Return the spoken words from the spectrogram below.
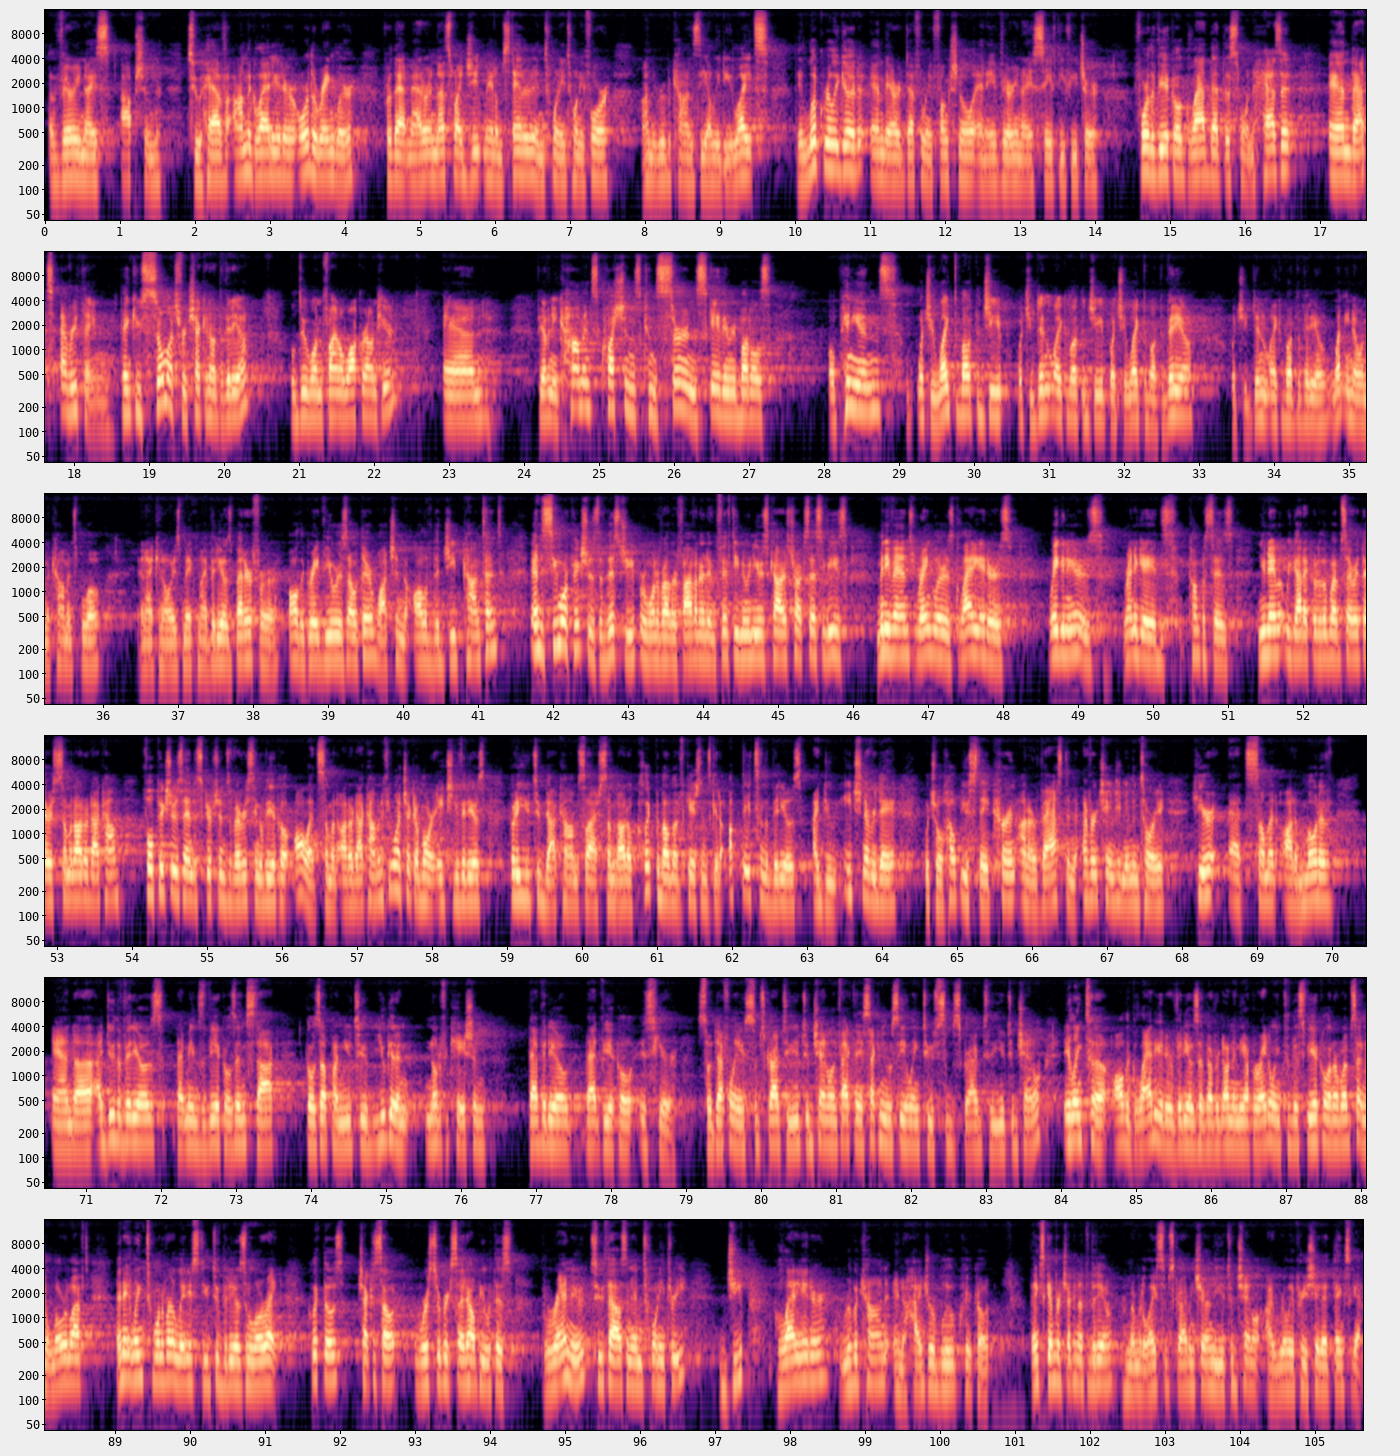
a very nice option to have on the Gladiator or the Wrangler for that matter. And that's why Jeep made them standard in 2024 on the Rubicons, the LED lights. They look really good and they are definitely functional and a very nice safety feature for the vehicle. Glad that this one has it. And that's everything. Thank you so much for checking out the video. We'll do one final walk around here. And if you have any comments, questions, concerns, scathing rebuttals, opinions, what you liked about the Jeep, what you didn't like about the Jeep, what you liked about the video, what you didn't like about the video, let me know in the comments below and I can always make my videos better for all the great viewers out there watching all of the Jeep content. And to see more pictures of this Jeep or one of our other 550 new and used cars, trucks, SUVs, minivans, Wranglers, Gladiators, Wagoneers, Renegades, Compasses, you name it, we got it. Go to the website right there, summitauto.com. Full pictures and descriptions of every single vehicle, all at summitauto.com. And if you want to check out more HD videos, go to youtube.com slash summitauto. Click the bell notifications, get updates on the videos I do each and every day, which will help you stay current on our vast and ever-changing inventory here at Summit Automotive. And uh, I do the videos, that means the vehicle's in stock, goes up on YouTube. You get a notification, that video, that vehicle is here. So definitely subscribe to the YouTube channel. In fact, in a second, you will see a link to subscribe to the YouTube channel, a link to all the Gladiator videos I've ever done in the upper right, a link to this vehicle on our website in the lower left, and a link to one of our latest YouTube videos in the lower right. Click those, check us out. We're super excited to help you with this brand new 2023 Jeep Gladiator Rubicon and Hydro Blue Clear Coat. Thanks again for checking out the video. Remember to like, subscribe, and share on the YouTube channel. I really appreciate it. Thanks again.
